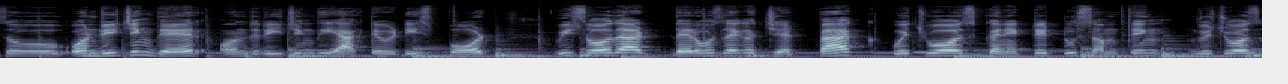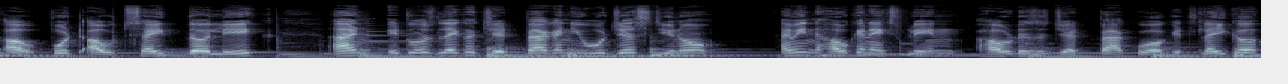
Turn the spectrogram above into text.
so on reaching there on the reaching the activity spot we saw that there was like a jetpack which was connected to something which was out, put outside the lake and it was like a jetpack and you would just you know i mean how can i explain how does a jetpack work? It's like a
